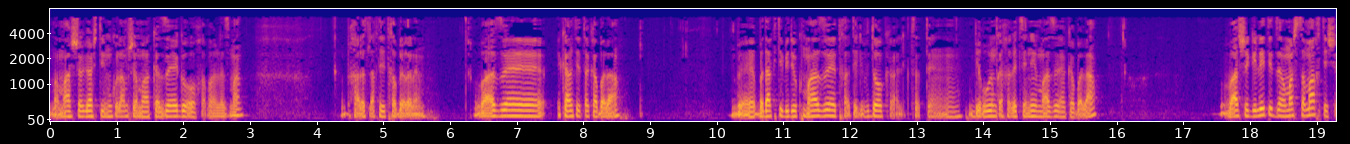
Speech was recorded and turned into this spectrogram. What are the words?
ממש הרגשתי עם כולם שם כזה אגו, חבל על הזמן. בכלל הצלחתי להתחבר אליהם. ואז uh, הכרתי את הקבלה, ובדקתי בדיוק מה זה, התחלתי לבדוק, היה לי קצת uh, בירורים ככה רציניים מה זה הקבלה. ואז שגיליתי את זה ממש שמחתי ש...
